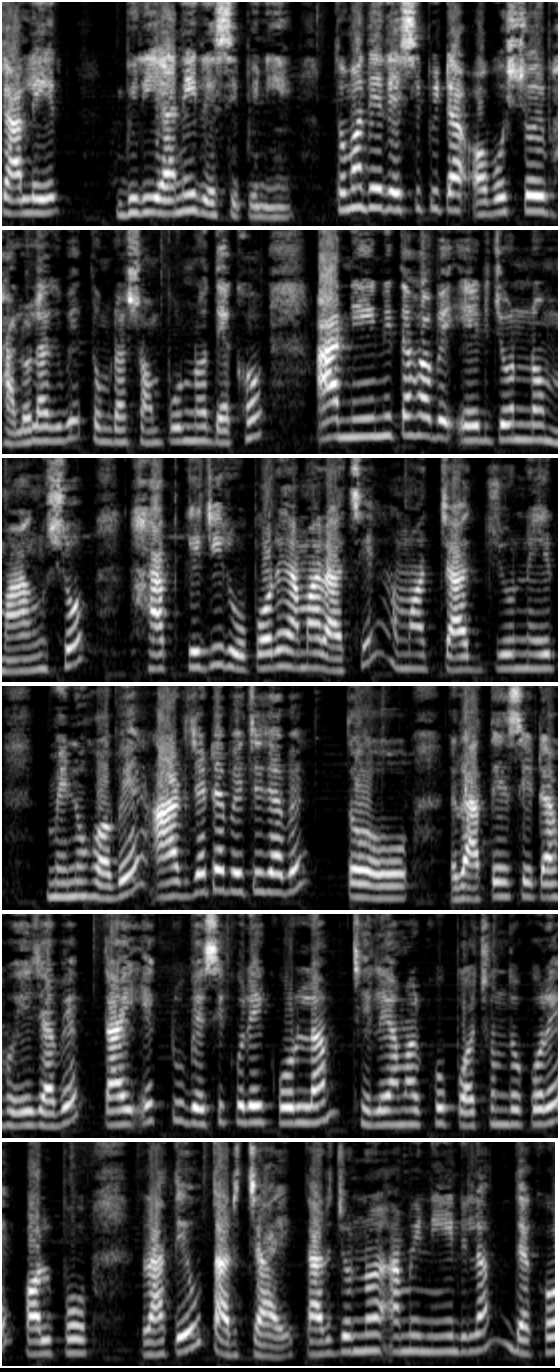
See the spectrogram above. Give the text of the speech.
চালের বিরিয়ানি রেসিপি নিয়ে। তোমাদের রেসিপিটা অবশ্যই ভালো লাগবে, তোমরা সম্পূর্ণ দেখো। আর নিয়ে নিতে হবে এর জন্য মাংস, হাফ কেজির ওপরে আমার আছে, আমার চারজনের মেনু হবে। আর যেটা বেঁচে যাবে তো রাতে সেটা হয়ে যাবে। তাই একটু বেশি করেই করলাম। ছেলে আমার খুব পছন্দ করে, অল্প রাতেও তার চায়। তার জন্য আমি নিয়ে নিলাম। দেখো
